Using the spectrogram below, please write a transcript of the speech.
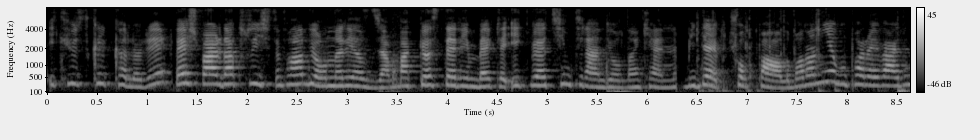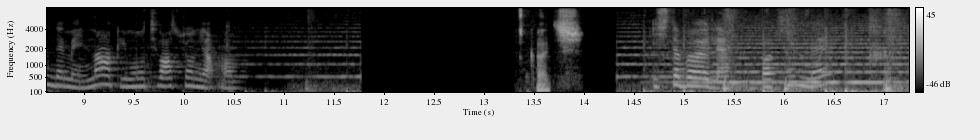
240 kalori. 5 bardak su içtim falan diye onları yazacağım. Bak göstereyim bekle. İlk bir açayım trend yoldan kendimi. Bir de çok pahalı. Bana niye bu parayı verdin demeyin. Ne yapayım? Motivasyon yapmam. Kaç? İşte böyle. Bakayım ne?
